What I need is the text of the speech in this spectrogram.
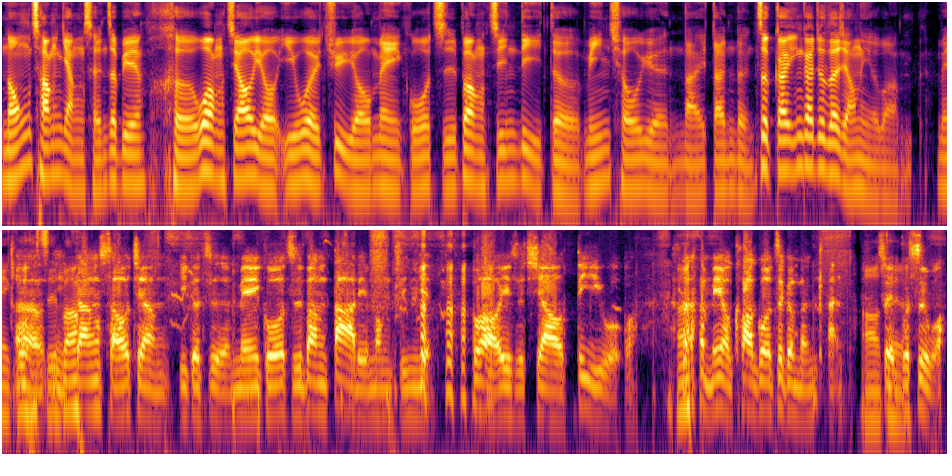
农场养成这边渴望交由一位具有美国职棒经历的名球员来担任，这该应该就在讲你了吧？美国职棒刚少讲一个字，美国职棒大联盟经验，不好意思，小弟我。没有跨过这个门槛，所以不是我。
